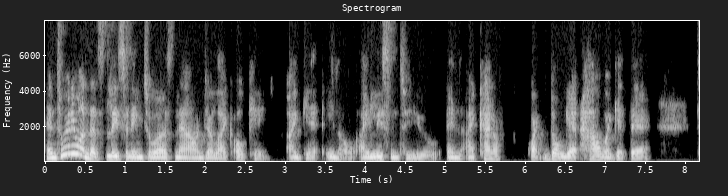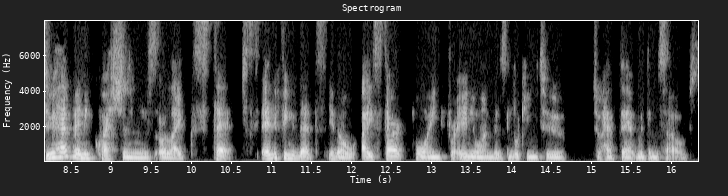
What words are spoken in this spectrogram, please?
And to anyone that's listening to us now and they're like, okay, I get, you know, I listen to you and I kind of quite don't get how I get there do you have any questions or like steps anything that's you know a start point for anyone that's looking to to have that with themselves?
